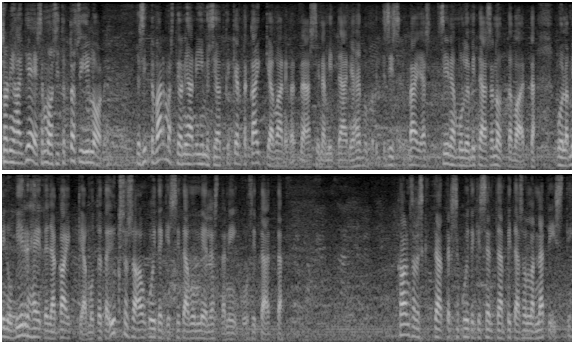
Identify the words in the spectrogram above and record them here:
se on ihan jees, mä oon siitä tosi iloinen. Ja sitten varmasti on ihan ihmisiä, jotka kerta kaikkia vaan eivät näe siinä mitään. Ja he, siis mä ja siinä mulla ei ole mitään sanottavaa, että voi olla minun virheitä ja kaikkea. Mutta että yksi osa on kuitenkin sitä mun mielestä niin kuin sitä, että kansallisteatterissa kuitenkin sentään pitäisi olla nätisti.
